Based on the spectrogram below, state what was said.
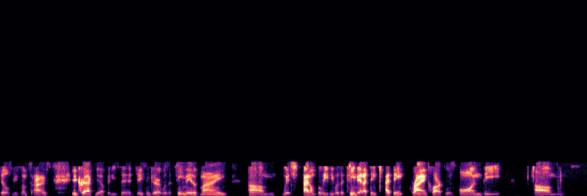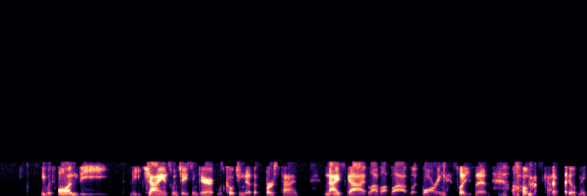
kills me sometimes. He cracked me up and he said Jason Garrett was a teammate of mine um, which I don't believe he was a teammate. I think I think Ryan Clark was on the um, he was on the the Giants when Jason Garrett was coaching there the first time. Nice guy, blah blah blah, but boring. That's what he said. Um, it's kind of killed me.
